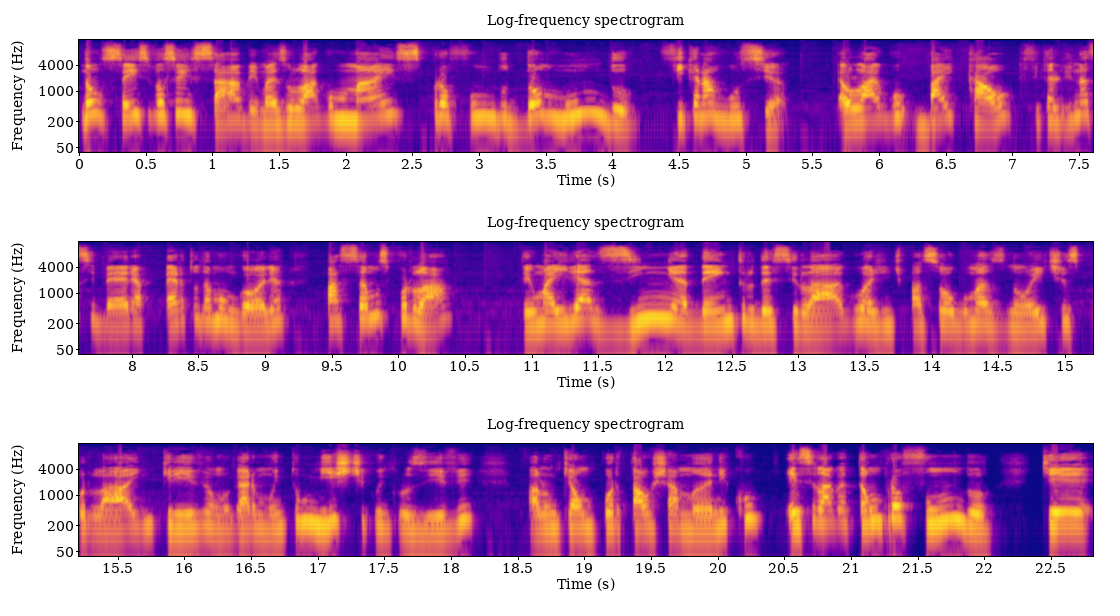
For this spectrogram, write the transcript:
não sei se vocês sabem, mas o lago mais profundo do mundo fica na Rússia. É o lago Baikal, que fica ali na Sibéria, perto da Mongólia. Passamos por lá. Tem uma ilhazinha dentro desse lago. A gente passou algumas noites por lá, incrível, um lugar muito místico, inclusive falam que é um portal xamânico. Esse lago é tão profundo que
